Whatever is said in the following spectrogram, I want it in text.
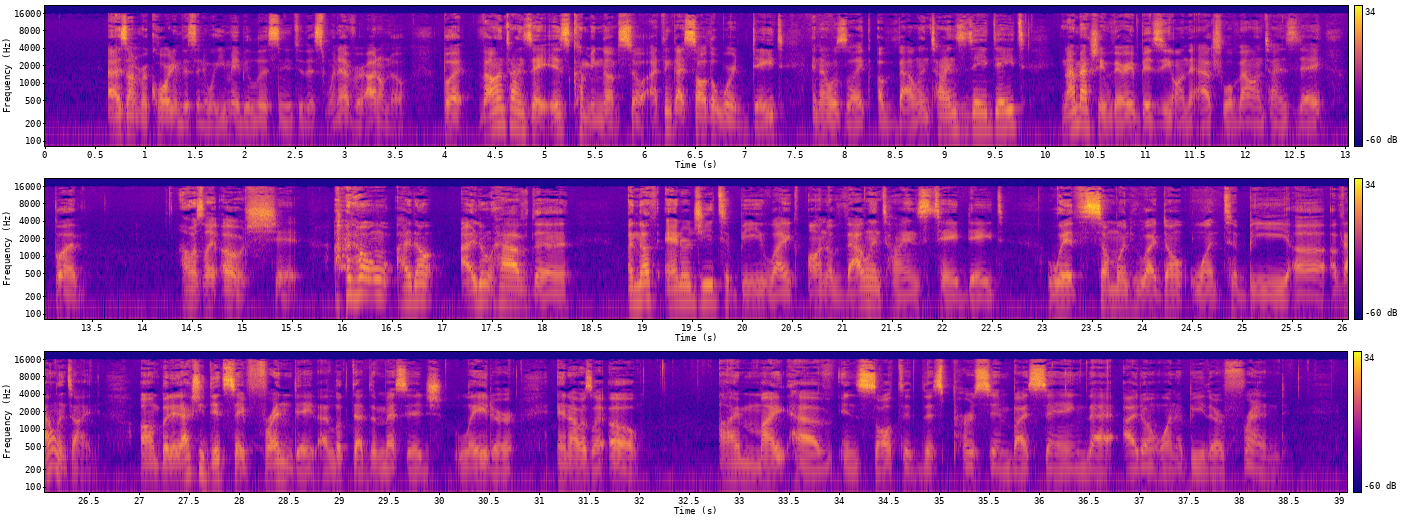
as I'm recording this anyway, you may be listening to this whenever, I don't know. But Valentine's Day is coming up. So I think I saw the word date and I was like, a Valentine's Day date? And I'm actually very busy on the actual Valentine's Day. But I was like, oh shit. I don't, I don't, I don't have the enough energy to be like on a Valentine's Day date with someone who I don't want to be uh, a Valentine. Um, but it actually did say friend date. I looked at the message later and I was like, oh, I might have insulted this person by saying that I don't want to be their friend.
